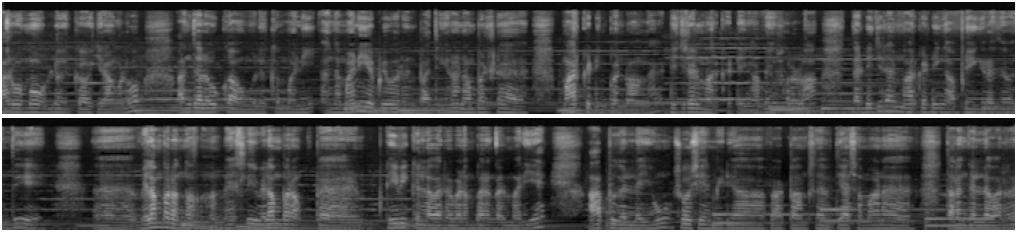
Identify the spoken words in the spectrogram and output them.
ஆர்வமாக உள்ளே இருக்க வைக்கிறாங்களோ அந்த அளவுக்கு அவங்களுக்கு மணி அந்த மணி எப்படி வரும்னு பார்த்தீங்கன்னா நம்மள்ட்ட மார்க்கெட்டிங் பண்ணுவாங்க. டிஜிட்டல் மார்க்கெட்டிங் அப்படின்னு சொல்லலாம். இந்த டிஜிட்டல் மார்க்கெட்டிங் அப்படிங்கிறது வந்து விளம்பரம் தான். மோஸ்ட்லி விளம்பரம். இப்போ டிவிக்களில் வர்ற விளம்பரங்கள் மாதிரியே ஆப்புகள்லையும் சோஷியல் மீடியா பிளாட்ஃபார்ம்ஸில் வித்தியாசமான தளங்களில் வர்ற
